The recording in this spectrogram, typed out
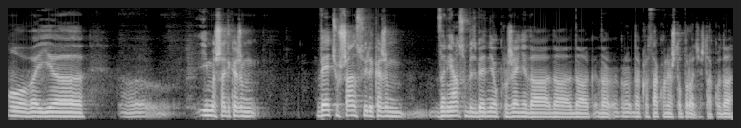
Ovaj, uh, uh, imaš, ajde kažem, veću šansu ili kažem za nijansu bezbednije okruženje da, da, da, da, da kroz tako nešto prođeš. Tako da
